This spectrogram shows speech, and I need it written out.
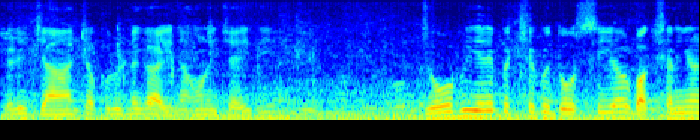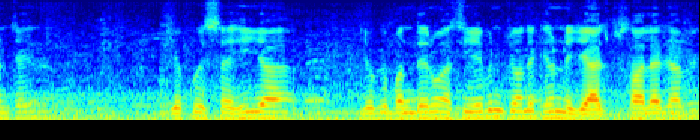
ਜਿਹੜੀ ਜਾਂਚ ਆ ਪੂਰੀ ਡੰਗਾਈ ਨਾਲ ਹੋਣੀ ਚਾਹੀਦੀ ਹੈ ਜੋ ਵੀ ਇਹਦੇ ਪਿੱਛੇ ਕੋਈ ਦੋਸ਼ੀ ਆ ਉਹ ਬਖਸ਼ਿਆ ਨਹੀਂ ਜਾਣਾ ਚਾਹੀਦਾ। ਜੇ ਕੋਈ ਸਹੀ ਆ ਜੋ ਕਿ ਬੰਦੇ ਨੂੰ ਅਸੀਂ ਇਹ ਵੀ ਨਹੀਂ ਚਾਹੁੰਦੇ ਕਿ ਉਹਨੂੰ ਨਜਾਇਜ਼ ਫਸਾ ਲਿਆ ਜਾਵੇ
